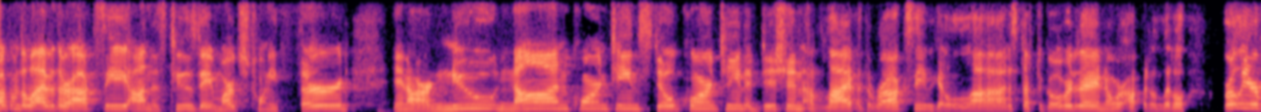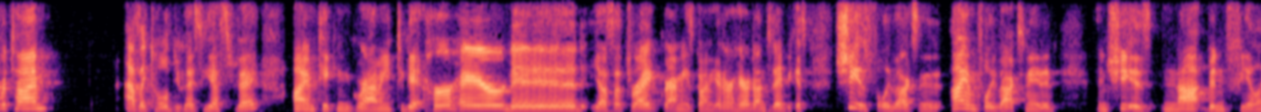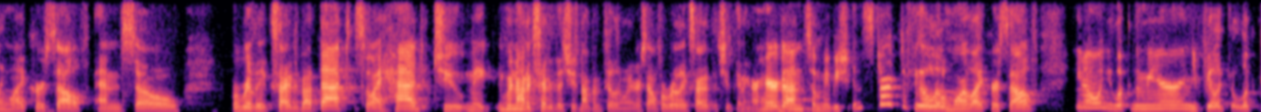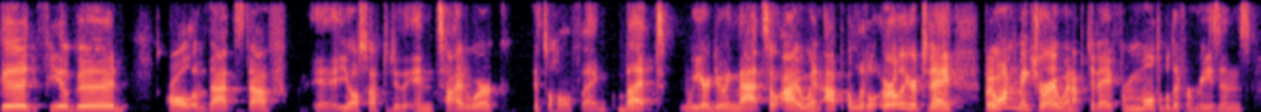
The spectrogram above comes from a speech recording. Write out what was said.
Welcome to Live at the Roxy on this Tuesday, March 23rd, in our new non quarantine, still quarantine edition of Live at the Roxy. We got a lot of stuff to go over today. I know we're up at a little earlier of a time. As I told you guys yesterday, I am taking Grammy to get her hair did. Yes, that's right. Grammy is going to get her hair done today because she is fully vaccinated. I am fully vaccinated, and she has not been feeling like herself. And so, we're really excited about that. So I had to make, we're not excited that she's not been feeling like herself. We're really excited that she's getting her hair done. So maybe she can start to feel a little more like herself. You know, when you look in the mirror and you feel like you look good, you feel good, all of that stuff. Eh, you also have to do the inside work. It's a whole thing, but we are doing that. So I went up a little earlier today, but I wanted to make sure I went up today for multiple different reasons.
